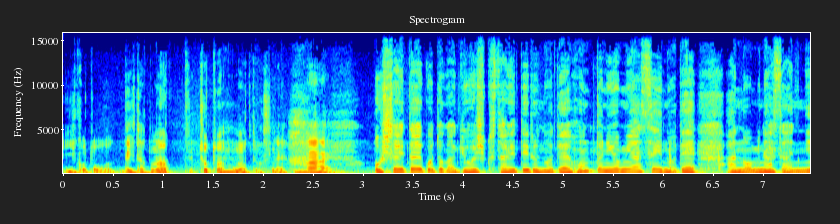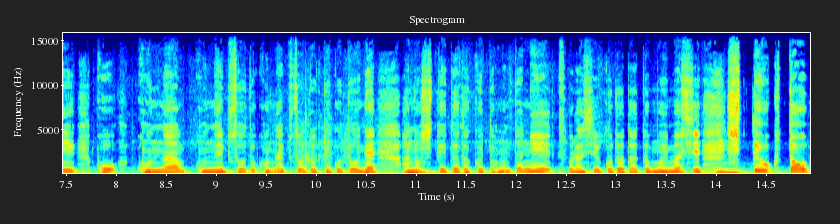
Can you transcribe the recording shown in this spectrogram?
いいことができたかなってちょっとは思ってますね。はい。おっしゃりたいことが凝縮されているので本当に読みやすいのであの皆さんにこうこんなこんなエピソードこんなエピソードということをねあの、知っていただくって本当に素晴らしいことだと思いますし、知っておくと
